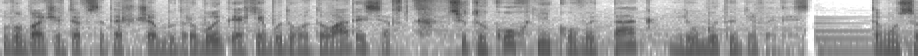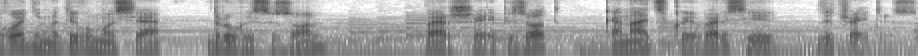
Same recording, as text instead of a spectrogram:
Ви побачите все те, що я буду робити, як я буду готуватися в цю ту кухню, яку ви так любите дивитись. Тому сьогодні ми дивимося другий сезон, перший епізод канадської версії The Traitors.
